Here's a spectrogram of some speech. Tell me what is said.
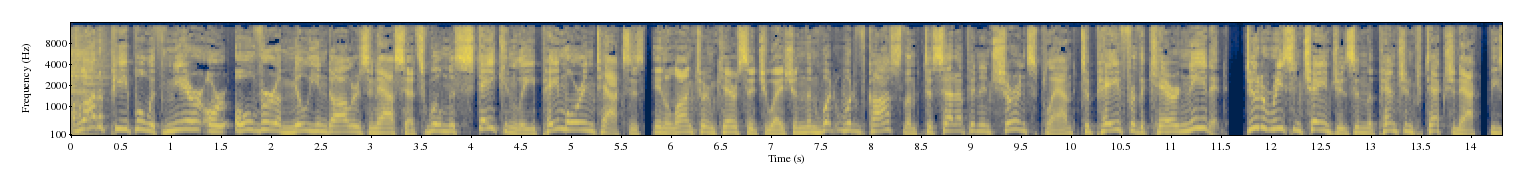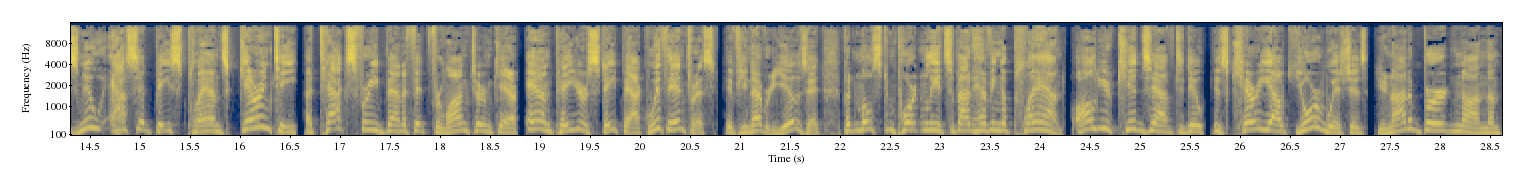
A lot of people with near or over a million dollars in assets will mistakenly pay more in taxes in a long-term care situation than what would have cost them to set up an insurance plan to pay for the care needed. Due to recent changes in the Pension Protection Act, these new asset based plans guarantee a tax free benefit for long term care and pay your estate back with interest if you never use it. But most importantly, it's about having a plan. All your kids have to do is carry out your wishes. You're not a burden on them.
